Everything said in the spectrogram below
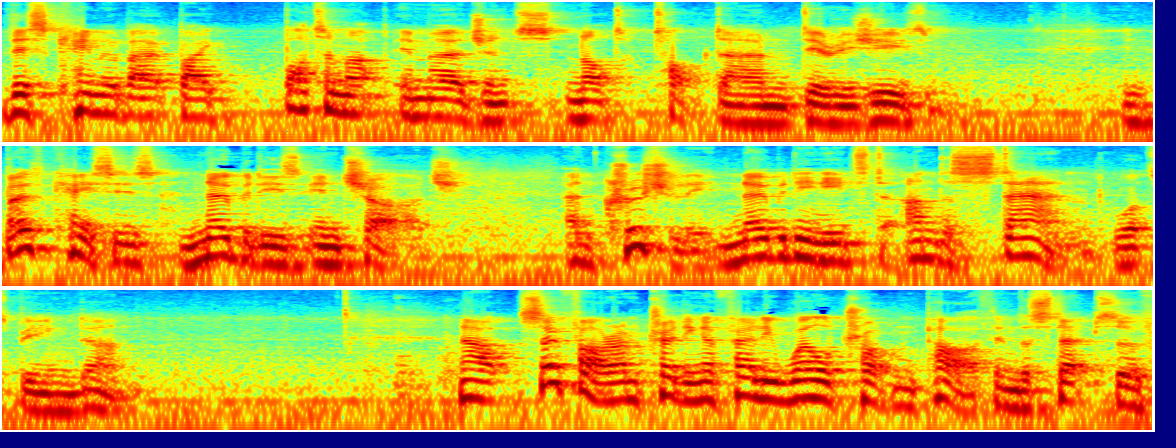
this came about by bottom up emergence, not top down dirigism. In both cases, nobody's in charge. And crucially, nobody needs to understand what's being done. Now, so far, I'm treading a fairly well trodden path in the steps of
